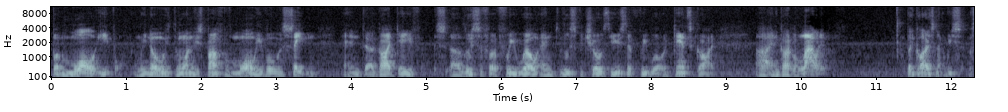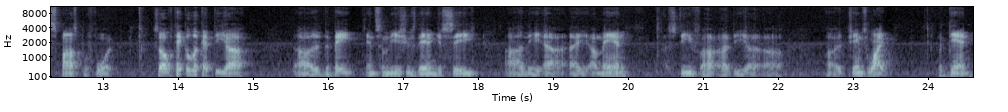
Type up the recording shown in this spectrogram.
but moral evil. And we know the one responsible for moral evil was Satan. And uh, God gave uh, Lucifer free will, and Lucifer chose to use that free will against God. And God allowed it. But God is not responsible for it. So take a look at the, the debate and some of the issues there, and you see uh, the, a, a, man, Steve, the, James White, again,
